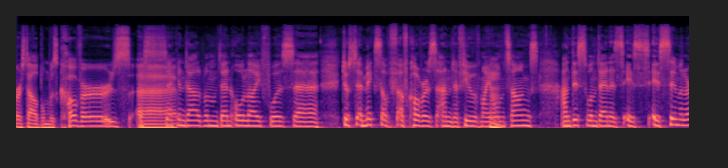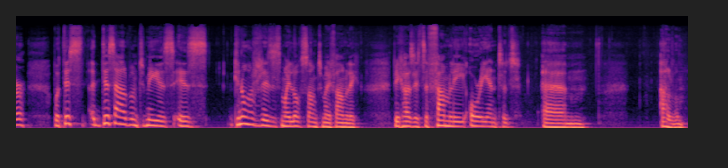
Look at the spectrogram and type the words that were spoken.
first album was covers. The uh, second album, then O Life, was uh, just a mix of, of covers and a few of my own songs. And this one then is is, is similar, but this uh, this album to me is is do you know what it is? It's my love song to my family because it's a family oriented um, album.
